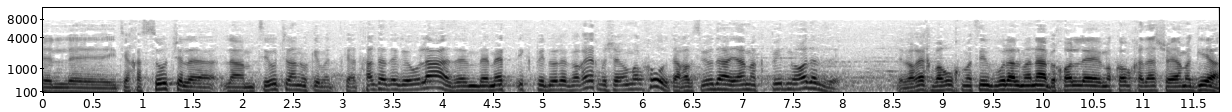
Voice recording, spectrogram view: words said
של אה, התייחסות של, למציאות שלנו כהתחלת הגאולה, אז הם באמת הקפידו לברך בשם המלכות. הרב צבי יהודה היה מקפיד מאוד על זה, לברך ברוך מציב גבול אלמנה בכל אה, מקום חדש שהוא היה מגיע.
